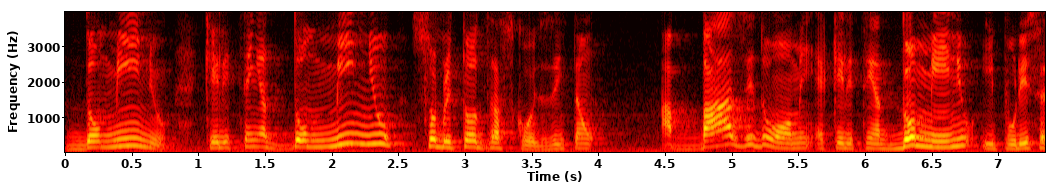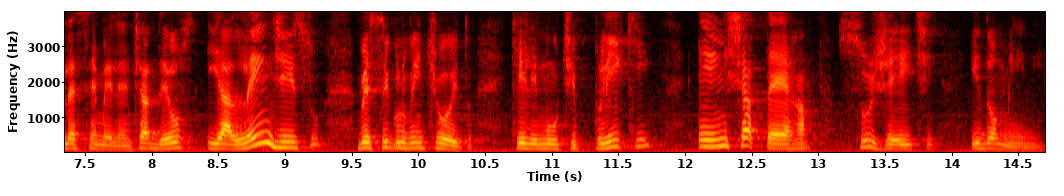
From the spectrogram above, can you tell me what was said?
Domínio. Que ele tenha domínio sobre todas as coisas. Então, a base do homem é que ele tenha domínio e por isso ele é semelhante a Deus. E além disso, versículo 28, que ele multiplique, enche a terra, sujeite e domine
